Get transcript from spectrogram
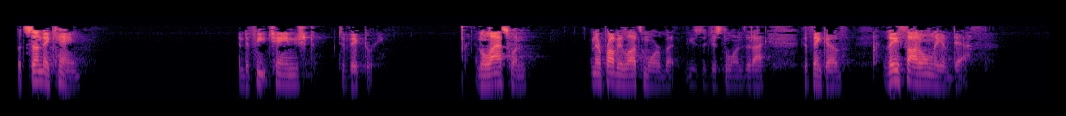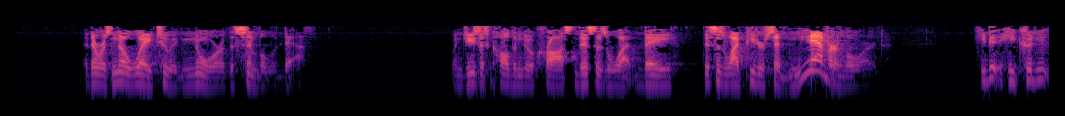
But Sunday came, and defeat changed to victory. And the last one, and there are probably lots more, but these are just the ones that I could think of. They thought only of death. There was no way to ignore the symbol of death. When Jesus called them to a cross, this is what they, this is why Peter said, Never, Lord. He, did, he couldn't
